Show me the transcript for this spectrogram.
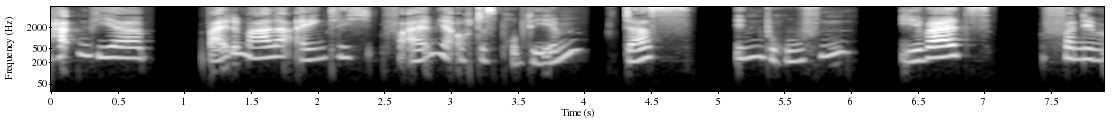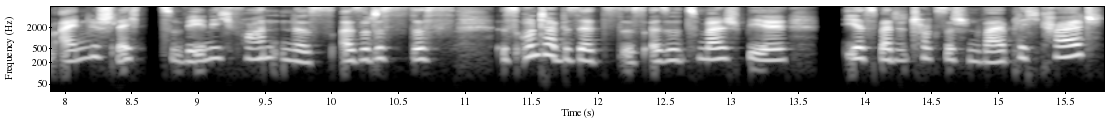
hatten wir beide Male eigentlich vor allem ja auch das Problem, dass in Berufen jeweils von dem einen Geschlecht zu wenig vorhanden ist. Also dass, dass es unterbesetzt ist. Also zum Beispiel jetzt bei der toxischen Weiblichkeit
